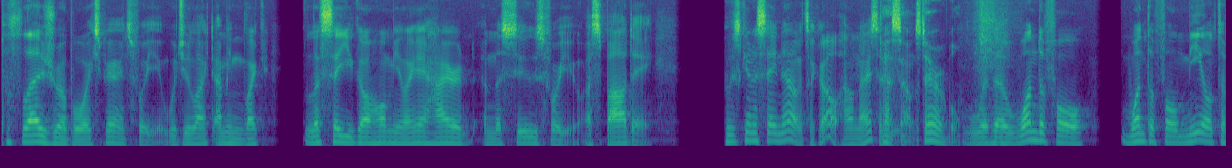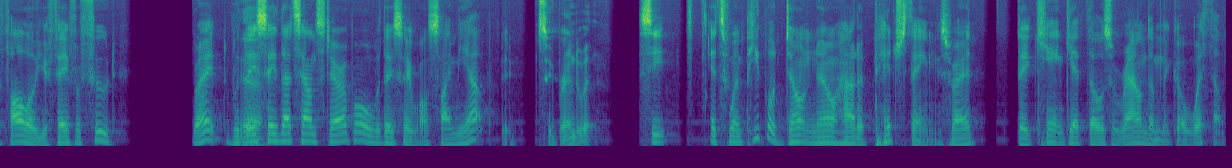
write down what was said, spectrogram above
pleasurable experience for you. Would you like, I mean, like, let's say you go home, you're like, hey, I hired a masseuse for you, a spa day. Who's going to say no? It's like, oh, how nice of That you. sounds terrible. With a wonderful, wonderful meal to follow, your favorite food, right? Would Yeah. they say that sounds terrible or would they say, well, sign me up? Super into it. See, it's when people don't know how to pitch things, right? They can't get those around them to go with them.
